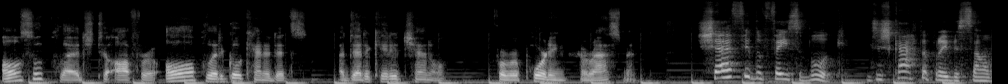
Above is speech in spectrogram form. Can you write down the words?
also pledged to offer all political candidates a dedicated channel for reporting harassment. Chefe do Facebook descarta a proibição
